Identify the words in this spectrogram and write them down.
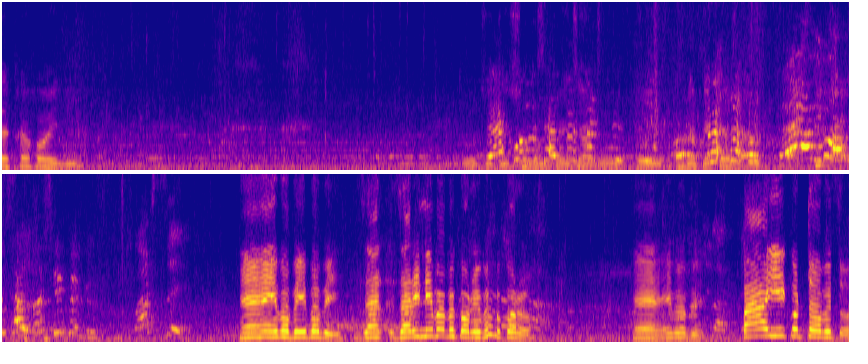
দেখা হয়নি। তো যদি সময় পাই যাব ঘুরে দেখে আসব। হ্যাঁ এভাবে এভাবে। জারিন এভাবে করো এভাবে করো। হ্যাঁ এভাবে। পা ইয়ে করতে হবে তো।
